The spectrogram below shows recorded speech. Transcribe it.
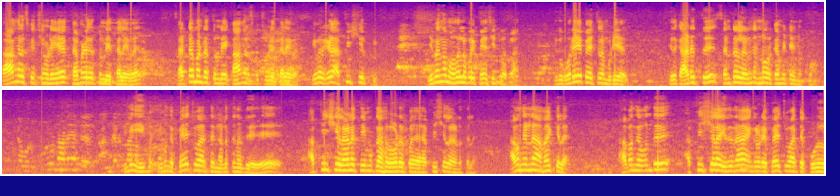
காங்கிரஸ் கட்சியினுடைய தமிழகத்தினுடைய தலைவர் சட்டமன்றத்தினுடைய காங்கிரஸ் கட்சியுடைய தலைவர் இவர்கள் அபிஷியல் பீப்புள் இவங்க முதல்ல போய் பேசிட்டு வர்றாங்க. இது ஒரே பேச்சில் முடியாது. இதுக்கு அடுத்து சென்ட்ரல்ல இருந்து இன்னொரு கமிட்டி நிற்போம் இல்லை இவ இவங்க பேச்சுவார்த்தை நடத்தினது அபிஷியலான திமுகவோட அபிஷியலாக நடத்தலை. அவங்க என்ன அமைக்கலை? அவங்க வந்து அஃபிஷியலாக இதுதான் எங்களுடைய பேச்சுவார்த்தை குழு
